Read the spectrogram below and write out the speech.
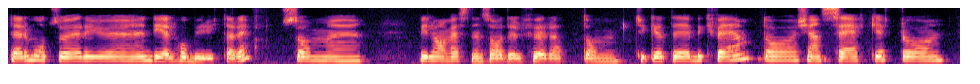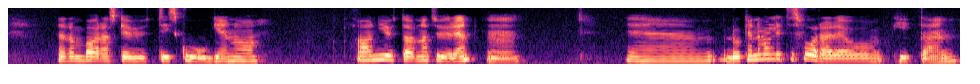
Däremot så är det ju en del hobbyryttare som eh, vill ha en västernsadel för att de tycker att det är bekvämt och känns säkert och när de bara ska ut i skogen och ja, njuta av naturen. Mm. Eh, då kan det vara lite svårare att hitta en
